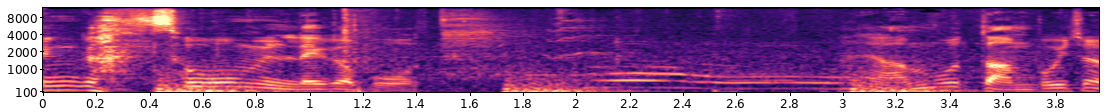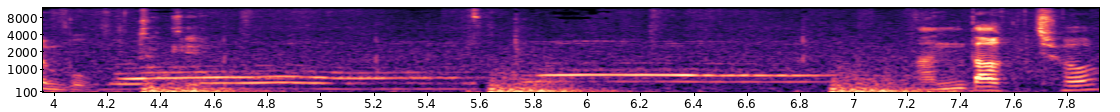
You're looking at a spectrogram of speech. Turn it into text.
층간 소음을 내가 뭐 아니 아무것도 안 보이잖아 뭐 어떻게 안 닥쳐?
